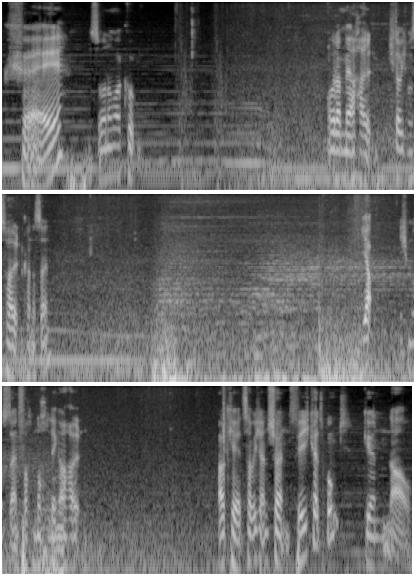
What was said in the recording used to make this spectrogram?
Okay. Müssen wir nochmal gucken. Oder mehr halten. Ich glaube, ich muss halten. Kann das sein? Ja. Ich musste einfach noch länger halten. Okay, jetzt habe ich anscheinend einen Fähigkeitspunkt. Genau.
